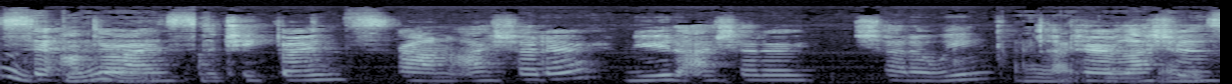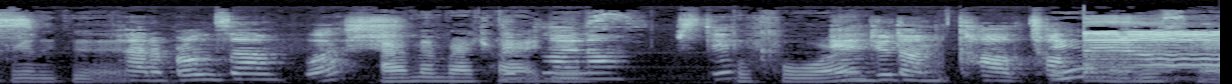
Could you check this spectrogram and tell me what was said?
set under eyes, the cheekbones, brown eyeshadow, nude eyeshadow, shadow wing, like a pair that. of lashes, really good. powder bronzer, blush. I remember I tried liner, this stick, before. And you're done. Carved top. Yeah, this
